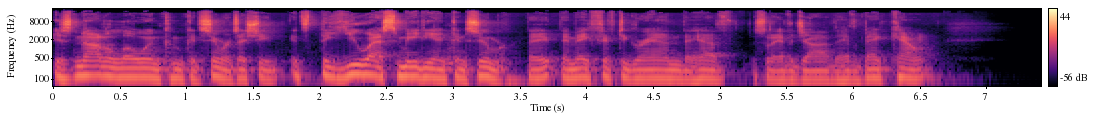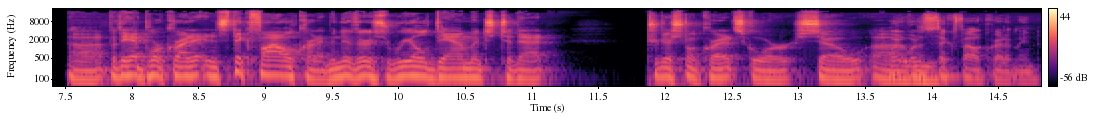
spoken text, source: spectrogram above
is not a low income consumer. It's actually it's the U.S. median consumer. They they make fifty grand. They have so they have a job. They have a bank account, uh, but they have poor credit and it's thick file credit. I mean, there, there's real damage to that traditional credit score. So um, what, what, does thick file credit mean?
